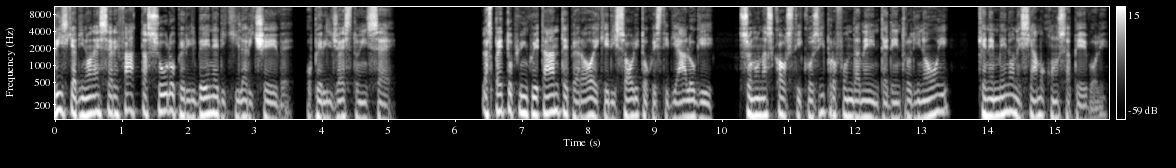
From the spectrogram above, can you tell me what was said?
Rischia di non essere fatta solo per il bene di chi la riceve o per il gesto in sé, L'aspetto più inquietante però è che di solito questi dialoghi sono nascosti così profondamente dentro di noi che nemmeno ne siamo consapevoli.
